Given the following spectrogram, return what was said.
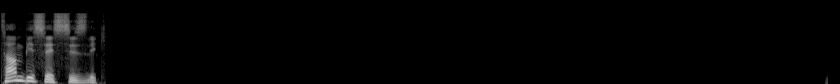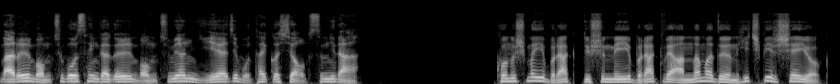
Tam bir sessizlik. 말을 멈추고 생각을 멈추면 이해하지 못할 것이 없습니다. Konuşmayı bırak, düşünmeyi bırak ve anlamadığın hiçbir şey yok.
